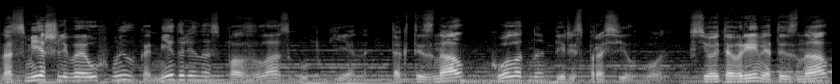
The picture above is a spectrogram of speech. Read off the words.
Насмешливая ухмылка медленно сползла с губ Гена. «Так ты знал?» – холодно переспросил он. «Все это время ты знал?»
